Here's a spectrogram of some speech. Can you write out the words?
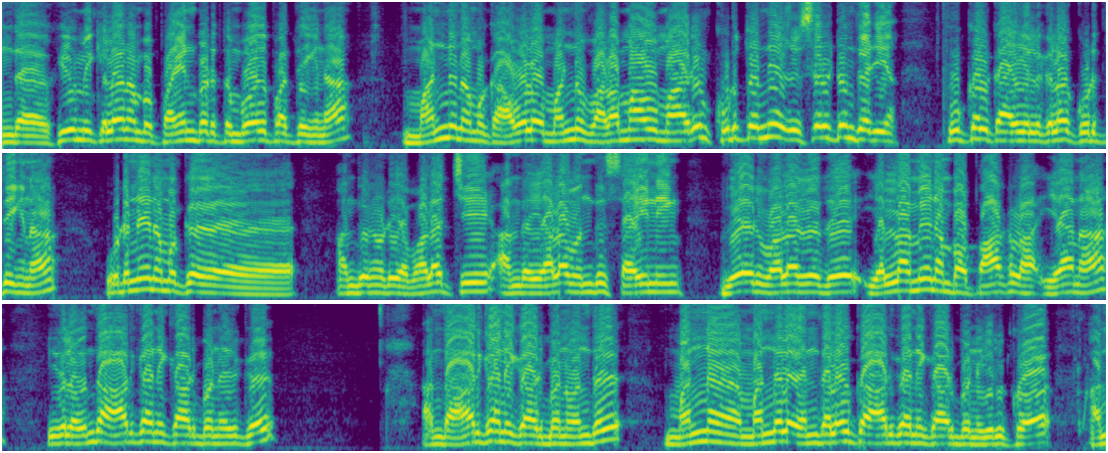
இந்த ஹியூமிக்கெல்லாம் நம்ம பயன்படுத்தும் போது பார்த்தீங்கன்னா மண் நமக்கு அவ்வளோ மண் வளமாகவும் மாறும். கொடுத்தோன்னே ரிசல்ட்டும் தெரியும். பூக்கள் காய்களுக்கெல்லாம் கொடுத்தீங்கன்னா உடனே நமக்கு அதனுடைய வளர்ச்சி அந்த இலை வந்து சைனிங் வேர் வளர்றது எல்லாமே நம்ம பார்க்கலாம். ஏன்னா இதில் வந்து ஆர்கானிக் கார்பன் இருக்குது அந்த ஆர்கானிக் கார்பன் வந்து மண்ணை மண்ணில் எந்த அளவுக்கு ஆர்கானிக் கார்பன் இருக்கோ அந்த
